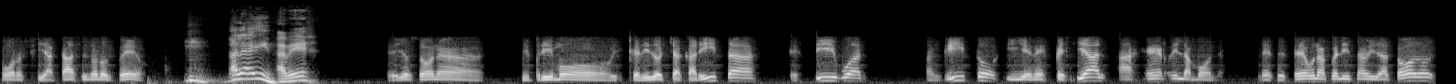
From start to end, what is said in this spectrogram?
por si acaso no los veo. Dale ahí. A ver. Ellos son a mi primo y querido Chacarita, Stewart, Anguito y en especial a Henry Lamona. Les deseo una feliz Navidad a todos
